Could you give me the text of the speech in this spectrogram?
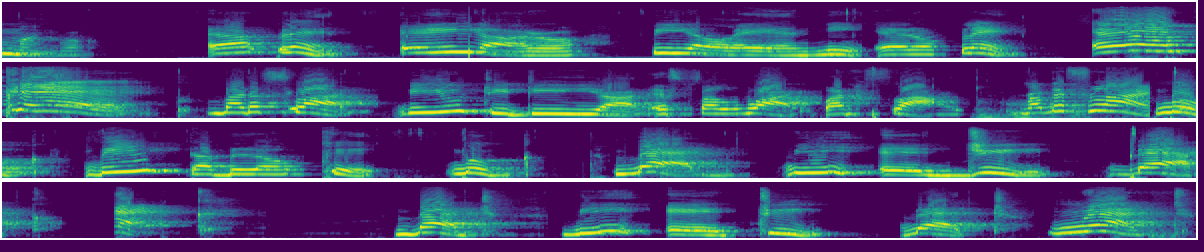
Mango. Airplane. A-R-P-L-A-N-E. Aeroplane. Airplane. Butterfly. B-U-T-T-E-R-F-L-Y. Butterfly. Butterfly. Book. B-O-O-K. Book. Bag. B-A-G. Bag. Back. Bat. B-A-T. Bat. Bat.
